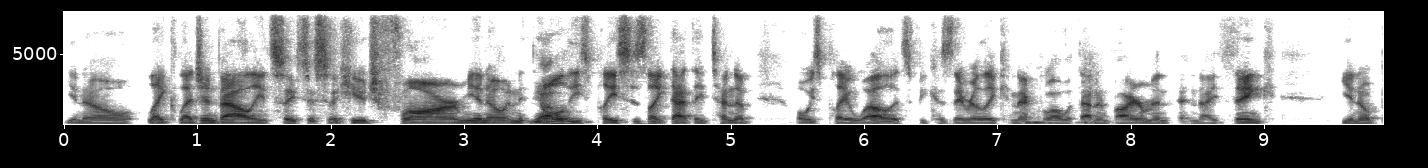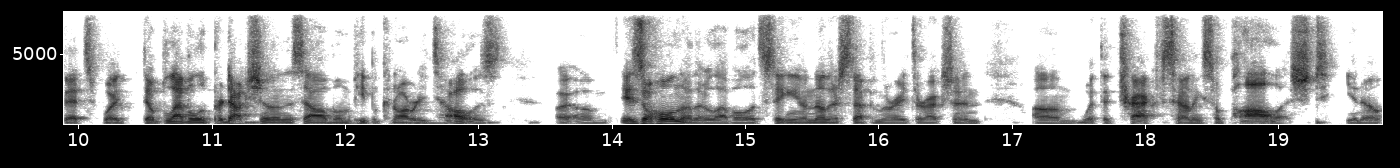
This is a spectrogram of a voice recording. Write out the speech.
you know, like Legend Valley, it's, it's just a huge farm, you know, and Yeah. all these places like that, they tend to always play well. It's because they really connect well with that environment. And I think, you know, that's what the level of production on this album, people can already tell is um, is a whole nother level. It's taking another step in the right direction um, with the track sounding so polished, you know.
